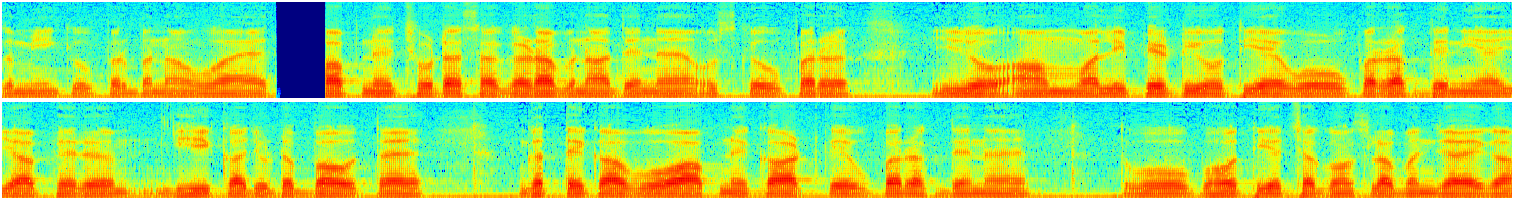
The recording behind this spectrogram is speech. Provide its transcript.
ज़मीन के ऊपर बना हुआ है आपने छोटा सा गड़ा बना देना है, उसके ऊपर ये जो आम वाली पेटी होती है, वो ऊपर रख देनी है, या फिर घी का जो डब्बा होता है, गत्ते का, वो आपने काट के ऊपर रख देना है तो वो बहुत ही अच्छा घोंसला बन जाएगा।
